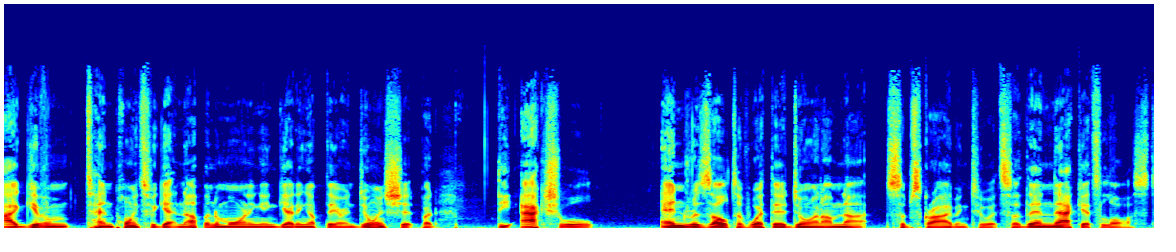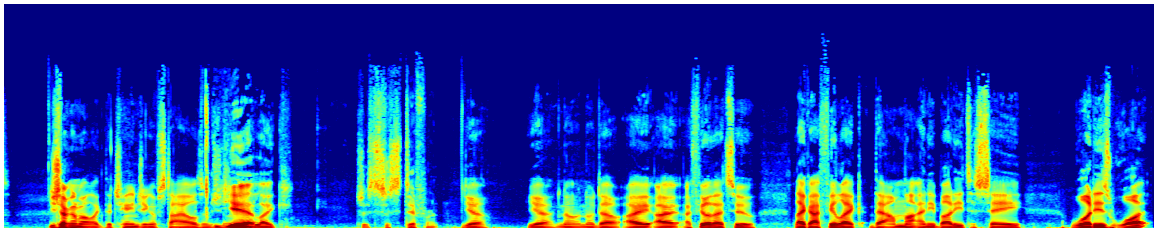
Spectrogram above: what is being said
I give them 10 points for getting up in the morning and getting up there and doing shit, but the actual end result of what they're doing, I'm not subscribing to it. So then that gets lost. You're talking about like the changing of styles and shit. Yeah, like, just just different. yeah, yeah. No, no doubt. I, I, I feel that too. Like I feel like that I'm not anybody to say what is what,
